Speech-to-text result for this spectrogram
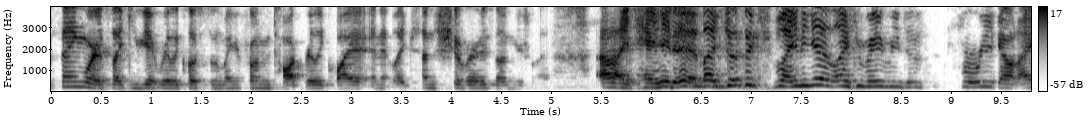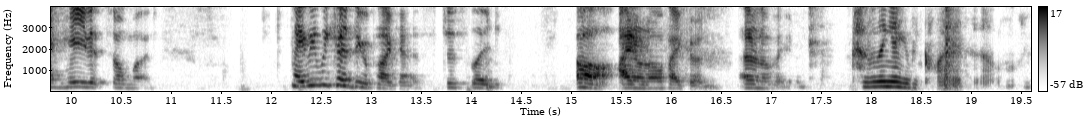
thing where it's like you get really close to the microphone and talk really quiet, and it like sends shivers on your spine. I hate it. Like just explaining it like made me just freak out. I hate it so much. Maybe we could do a podcast. Just like, oh, I don't know if I could. I don't know if I could. I don't think I could be quiet for that long.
